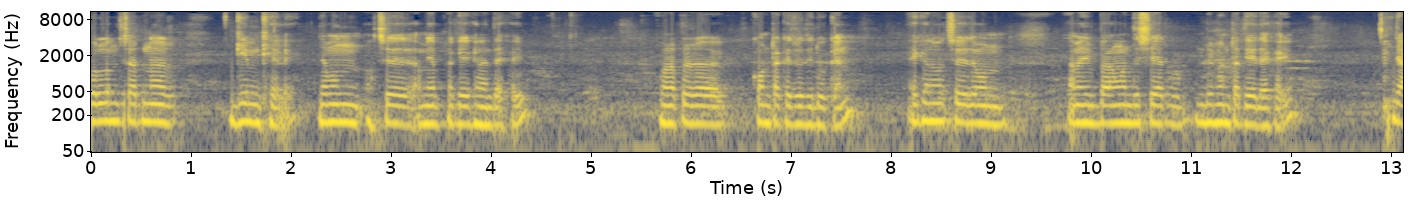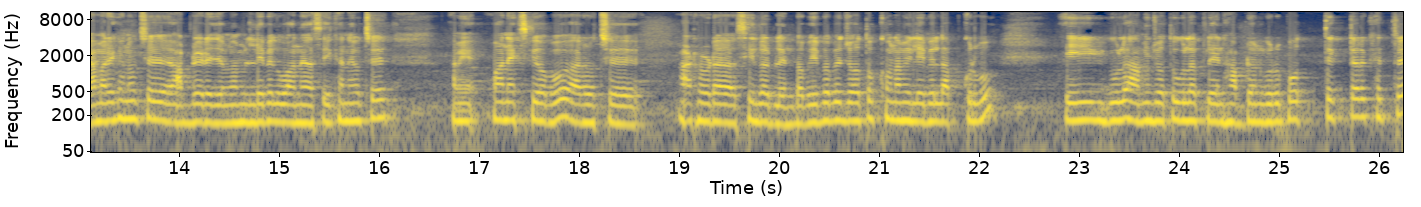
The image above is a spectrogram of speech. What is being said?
বললাম যে আপনার গেম খেলে। যেমন হচ্ছে আমি আপনাকে এখানে দেখাই। যেমন আপনারা কোনটাকে যদি ঢুকেন। এখানে হচ্ছে যেমন আমি বাংলাদেশের বিমানটা দিয়ে দেখাই। যে আমার এখানে হচ্ছে আপডেটে যেমন আমি লেভেল ওয়ানে আছি, এখানে হচ্ছে আমি ওয়ান এক্সপি পাবো আর হচ্ছে আঠারোটা সিলভার প্লেন পাবো। এইভাবে যতক্ষণ আমি লেভেল আপ করব, এইগুলো আমি যতগুলো প্লেন হাফ ডাউন করব, প্রত্যেকটার ক্ষেত্রে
